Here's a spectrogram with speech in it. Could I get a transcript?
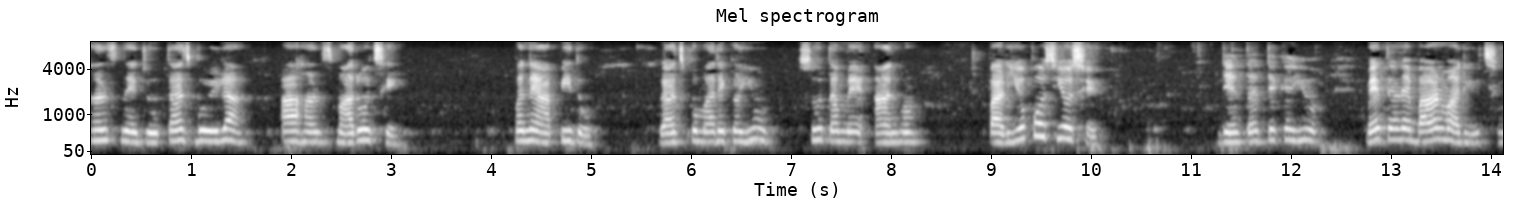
હંસને જોતાં જ બોલ્યા, આ હંસ મારો છે. મને આપી દો. રાજકુમારે કહ્યું, શું તમે આનો પાળિયો પોસ્યો છે? દેવદત્તે કહ્યું, મેં તેણે બાણ માર્યું છે.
